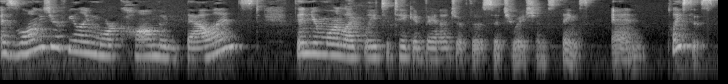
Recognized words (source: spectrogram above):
As long as you're feeling more calm and balanced, then you're more likely to take advantage of those situations, things, and places.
